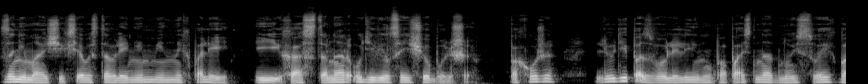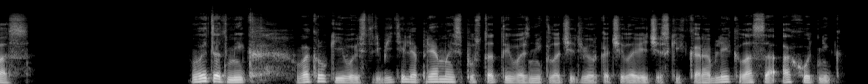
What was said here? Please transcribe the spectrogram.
занимающихся выставлением минных полей, и Хастанар удивился еще больше. Похоже, люди позволили ему попасть на одну из своих баз. В этот миг вокруг его истребителя прямо из пустоты возникла четверка человеческих кораблей класса «Охотник»,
